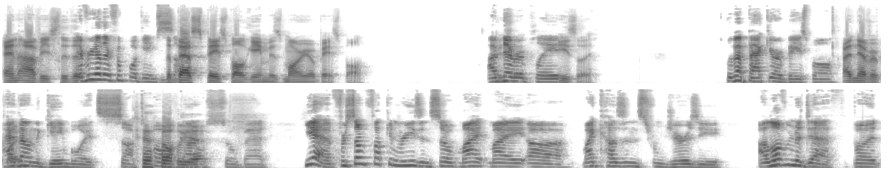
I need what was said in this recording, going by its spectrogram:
And obviously the Every other football game the sucks. best baseball game is Mario Baseball. I've easily. never played. Easily. What about backyard baseball? I never played. I had that on the Game Boy. It sucked. Oh, Oh, god, yeah. it was so bad. Yeah, for some fucking reason. So my my uh my cousins from Jersey, I love them to death, but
